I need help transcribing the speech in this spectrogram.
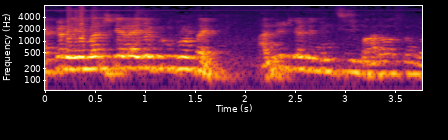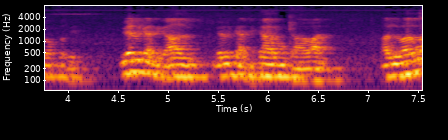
ఎక్కడ ఏ మనిషికైనా అయ్యే గ్రూపులు ఉంటాయి. అన్నిటికంటే మించి మానవత్వం గొప్పది. వీళ్ళకి అది కాదు వీళ్ళకి అధికారం కావాలి. అందువల్ల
